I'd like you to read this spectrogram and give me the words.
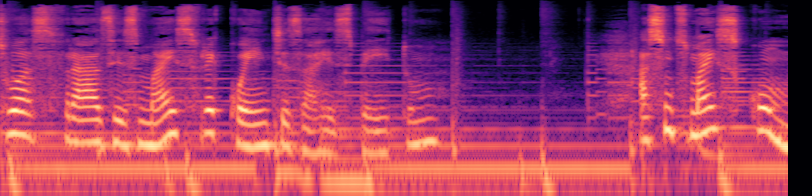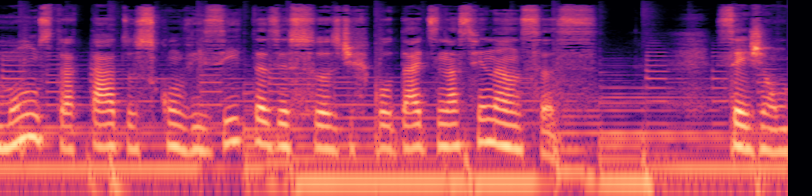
suas frases mais frequentes a respeito, assuntos mais comuns tratados com visitas e suas dificuldades nas finanças, sejam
